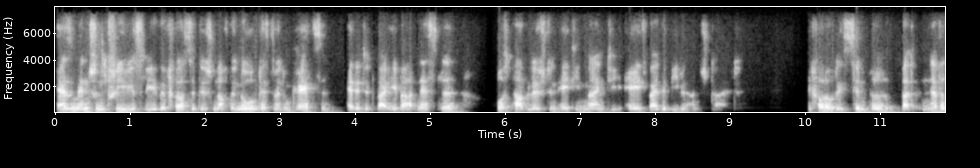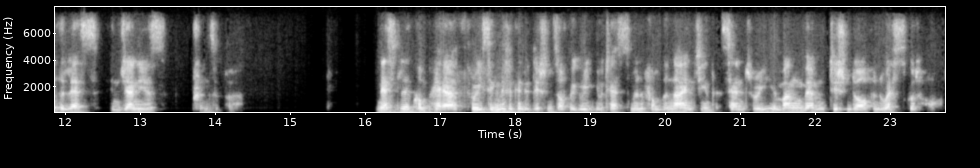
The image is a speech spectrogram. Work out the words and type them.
As mentioned previously, the first edition of the Novum Testamentum Graece, edited by Eberhard Nestle, was published in 1898 by the Bibelanstalt. It followed a simple but nevertheless ingenious principle. Nestle compared three significant editions of the Greek New Testament from the 19th century, among them Tischendorf and Westcott Hort.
